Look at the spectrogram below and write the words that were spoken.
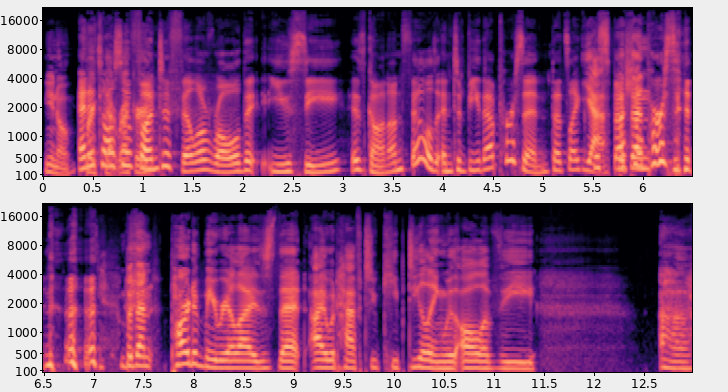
you know, And it's also record. fun to fill a role that you see has gone unfilled and to be that person. That's like Yeah, special then- person. But then part of me realized that I would have to keep dealing with all of the uh,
